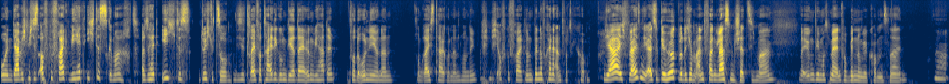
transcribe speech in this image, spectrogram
Und da habe ich mich das oft gefragt, wie hätte ich das gemacht? Also hätte ich das durchgezogen? Diese drei Verteidigungen, die er da ja irgendwie hatte, vor der Uni und dann vom Reichstag und dann vom Ding, habe ich mich oft gefragt und bin auf keine Antwort gekommen. Ja, ich weiß nicht, also gehört würde ich am Anfang lassen, schätze ich mal. Weil irgendwie muss man ja in Verbindung gekommen sein. Ja.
